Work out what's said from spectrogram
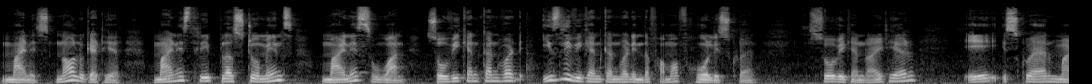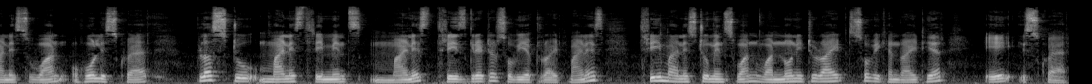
minus. Now look at here. Minus 3 plus 2 means minus 1 so we can convert easily we can convert in the form of whole square. So we can write here a square minus 1 whole square plus 2 minus 3 means minus 3 is greater so we have to write minus. 3 minus 2 means 1 1 no need to write so we can write here a square.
